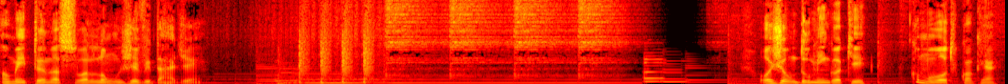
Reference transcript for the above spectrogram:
aumentando a sua longevidade. Hoje é um domingo aqui, como outro qualquer.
